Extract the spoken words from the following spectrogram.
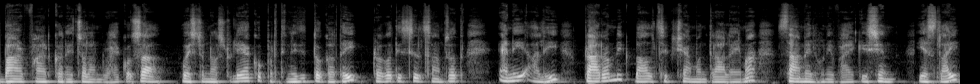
बाँडफाँड गर्ने चलन रहेको छ। वेस्टर्न अस्ट्रेलियाको प्रतिनिधित्व गर्दै प्रगतिशील सांसद एनी आली प्रारम्भिक बाल शिक्षा मन्त्रालयमा सामेल हुने भएकी छिन्। यसलाई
